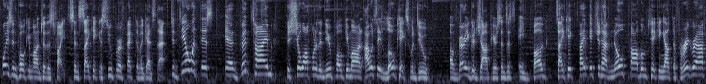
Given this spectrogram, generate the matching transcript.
poison Pokemon to this fight since psychic is super effective against that. To deal with this, a good time to show off one of the new Pokemon, I would say Lokix would do a very good job here since it's a bug psychic type. It should have no problem taking out the Farigiraf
